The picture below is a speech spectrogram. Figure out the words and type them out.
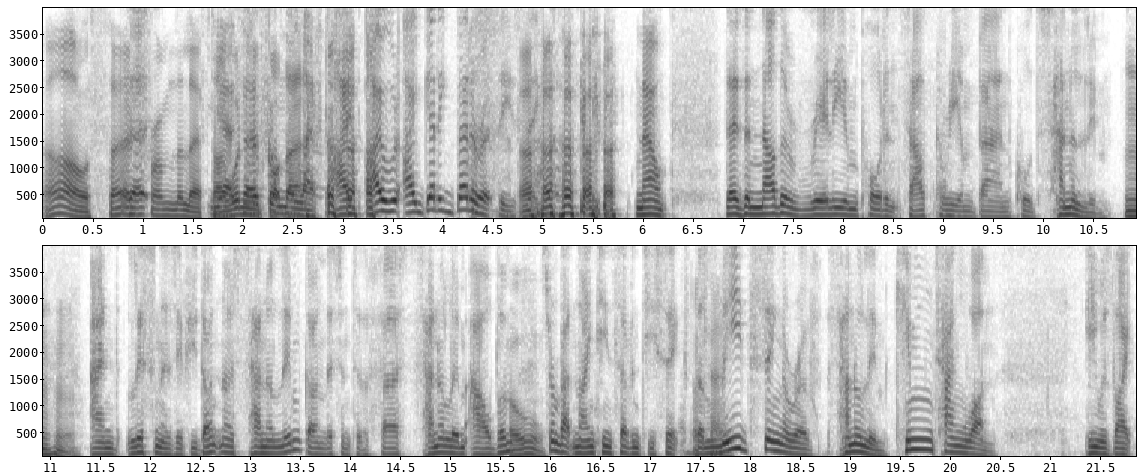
Oh, third The- from the left. Yeah, I wouldn't third have got from that. the left. I, I, w- I'm getting better at these things. now, there's another really important South Korean band called Sanulim. Mm-hmm. And listeners, if you don't know Sanulim, go and listen to the first Sanulim album. Oh. It's from about 1976. The lead singer of Sanulim, Kim Chang-wan, he was like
